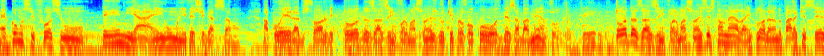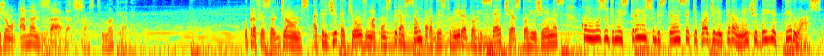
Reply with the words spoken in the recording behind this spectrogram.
É como se fosse um DNA em uma investigação. A poeira absorve todas as informações do que provocou o desabamento. Todas as informações estão nela, implorando para que sejam analisadas. O professor Jones acredita que houve uma conspiração para destruir a Torre 7 e as Torres Gêmeas com o uso de uma estranha substância que pode literalmente derreter o aço.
